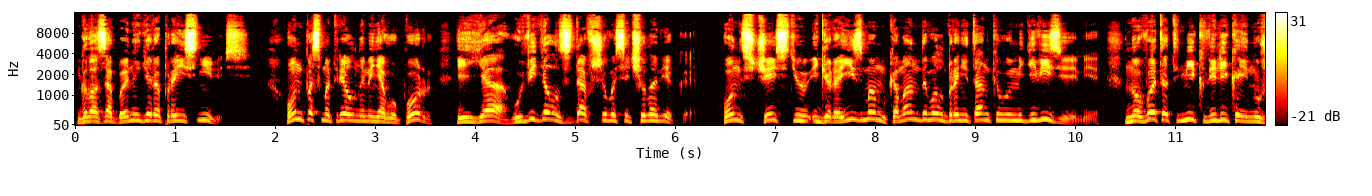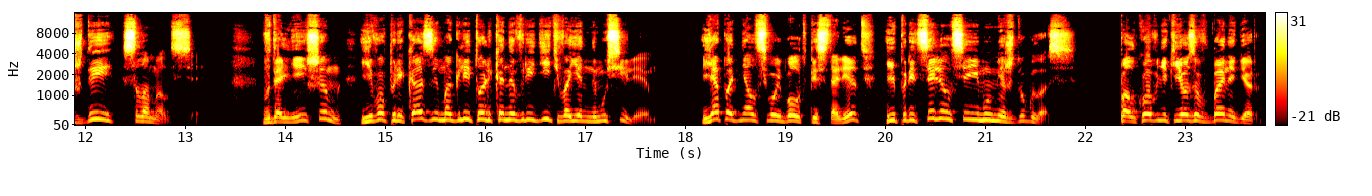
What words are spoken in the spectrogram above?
Глаза Беннегера прояснились. Он посмотрел на меня в упор, и я увидел сдавшегося человека. Он с честью и героизмом командовал бронетанковыми дивизиями, но в этот миг великой нужды сломался. В дальнейшем его приказы могли только навредить военным усилиям. Я поднял свой болт-пистолет и прицелился ему между глаз. «Полковник Йозеф Беннегер,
